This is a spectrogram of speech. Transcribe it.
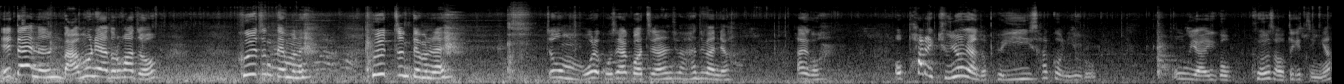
일단은 마무리하도록 하죠. 후유증 때문에, 후유증 때문에 조금 오래 고생할 것 같지는 하지만, 하지만요. 아이고. 어, 팔에 균형이 안 잡혀, 이 사건 이후로. 오, 야, 이거 그 영상 어떻게 찍냐?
